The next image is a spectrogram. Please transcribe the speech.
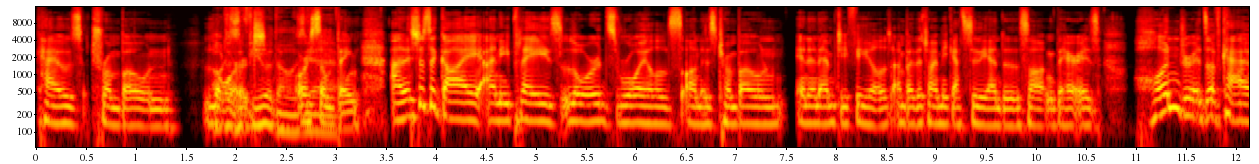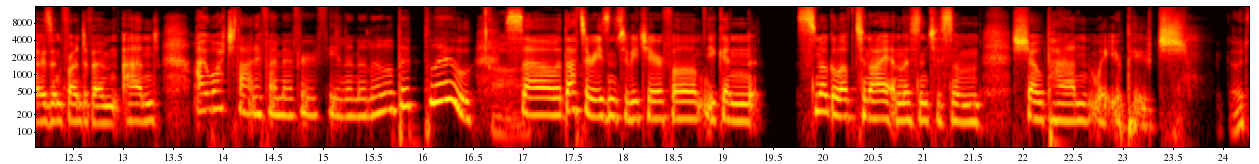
cows trombone Lorde Oh, a few of those, or yeah. something. And it's just a guy and he plays Lorde's Royals on his trombone in an empty field. And by the time he gets to the end of the song, there is hundreds of cows in front of him. And I watch that if I'm ever feeling a little bit blue. Ah. So that's a reason to be cheerful. You can snuggle up tonight and listen to some Chopin with your pooch. Good.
